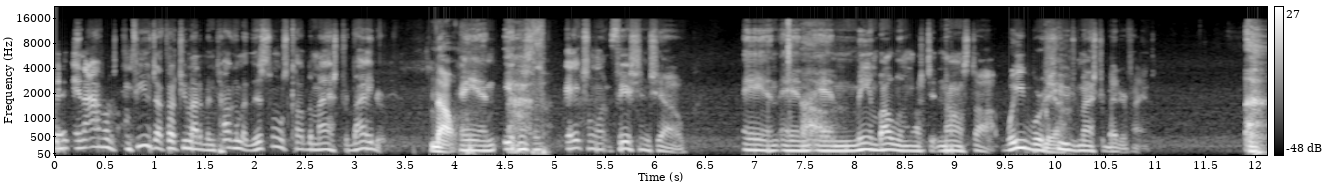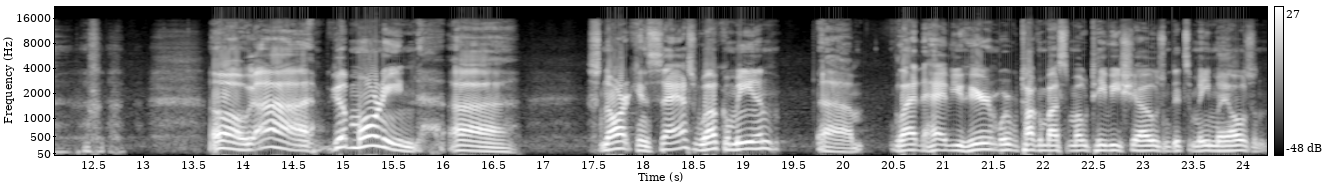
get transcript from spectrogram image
and, and I was confused. I thought you might have been talking about this one was called the Masturbator, No. and it was an excellent fishing show. And and and me and Bolin watched it nonstop. We were Yeah. huge Masturbator fans. Oh, ah, good morning, uh, Snark and Sass. Welcome in. Um, glad to have you here. We were talking about some old TV shows and did some emails and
